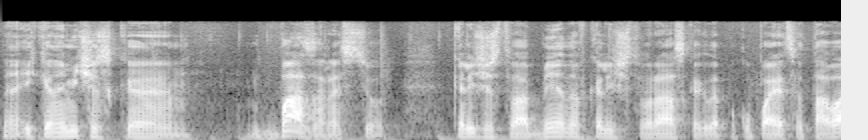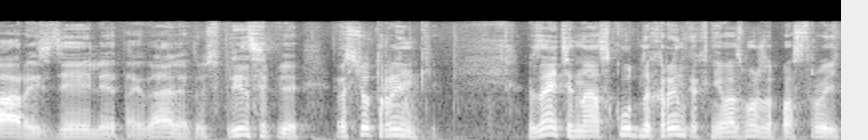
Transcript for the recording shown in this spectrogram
да, экономическая база растет, количество обменов, количество раз, когда покупаются товары, изделия и так далее. То есть, в принципе, растет рынки. Вы знаете, на скудных рынках невозможно построить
